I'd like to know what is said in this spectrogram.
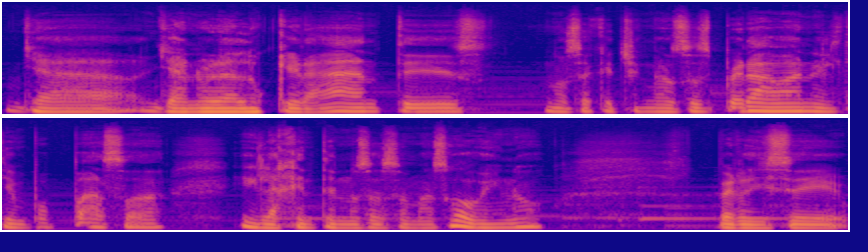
ya, ya no era lo que era antes, no sé qué chingados esperaban, el tiempo pasa y la gente nos hace más joven, ¿no? Pero dice,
